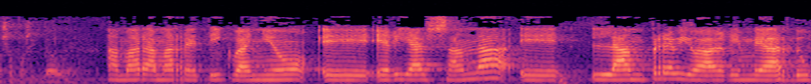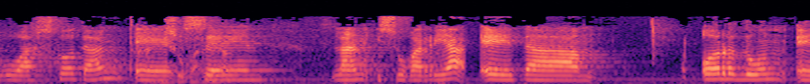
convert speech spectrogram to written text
oso posit daude. Amar amarretik, baino e, egia esan da e, lan prebioa egin behar dugu askotan, e, zeren lan izugarria, eta ordun e,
